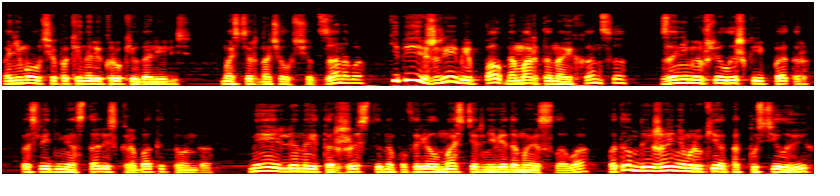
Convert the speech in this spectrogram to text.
Они молча покинули круг и удалились. Мастер начал счет заново. Теперь жребий пал на Мартина и Ханса. За ними ушли Лышка и Петер. Последними остались Крабат и Тонда. Медленно и торжественно повторил мастер неведомые слова, потом движением руки отпустил их.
